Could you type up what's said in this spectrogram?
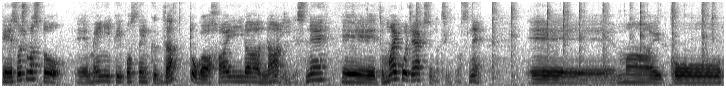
えー、そうしますと、えー、many people think that が入らないですねえっ、ー、とマイコル・ジャクソンがついてますねえー、マイコ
